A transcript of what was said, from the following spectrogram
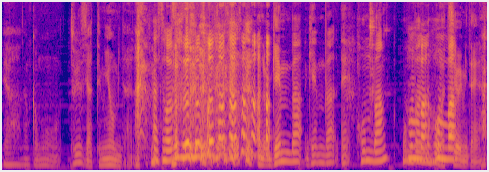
いやーなんかもうとりあえずやってみようみたいな。あそうそうそうそうそうそう。そ うあの現場現場ね本番？本本番番の方が強いみたいな。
